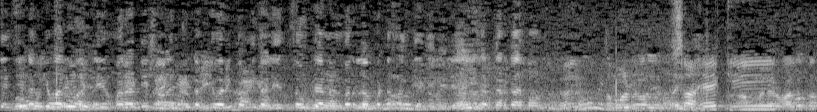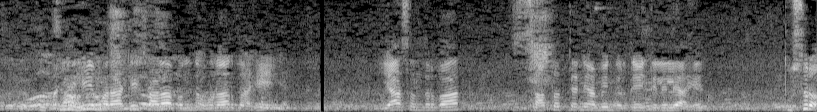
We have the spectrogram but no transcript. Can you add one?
त्यांची टक्केवारी वाढली मराठी शाळांची टक्केवारी कमी झाली चौथ्या नंबरला पटसंख्या गेलेली आहे सरकार काय पाहून असं आहे की कुठलीही मराठी शाळा बंद होणार नाही. या संदर्भात सातत्याने आम्ही निर्देश दिलेले आहेत. दुसरं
